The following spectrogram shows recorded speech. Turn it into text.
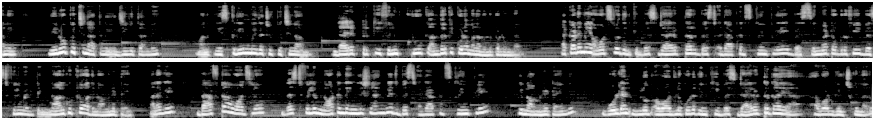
అని నిరూపించిన అతని జీవితాన్ని మనకి స్క్రీన్ మీద చూపించిన డైరెక్టర్కి ఫిల్మ్ క్రూకి అందరికీ కూడా మనం రుణపడి ఉండాలి. అకాడమీ అవార్డ్స్లో దీనికి best director best adapted screen play best cinematography best film editing నాలుగుట్లో అది నామినేట్ అయింది అలాగే బాఫ్టా అవార్డ్స్లో best film not in the English language best adapted screen ప్లేకి నామినేట్ అయింది. గోల్డెన్ గ్లోబ్ అవార్డులో కూడా దీనికి బెస్ట్ డైరెక్టర్గా అవార్డు గెలుచుకున్నారు.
